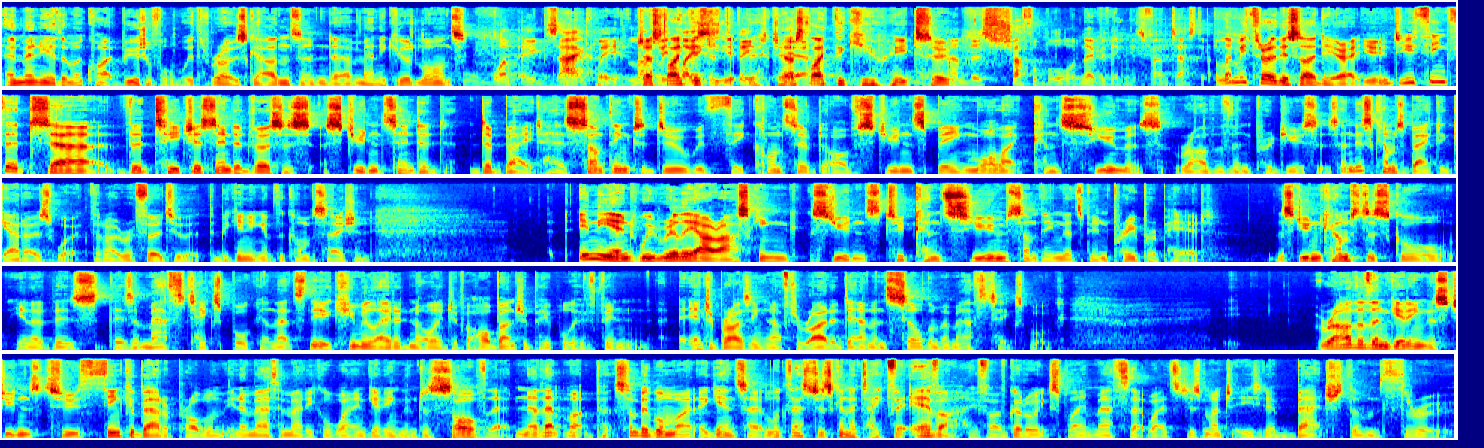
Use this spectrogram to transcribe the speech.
And many of them are quite beautiful with rose gardens and uh, manicured lawns. What, exactly. Lovely just like places the, to be. Just yeah. like the QE2. And there's shuffleboard and everything. It's fantastic. Let me throw this idea at you. Do you think that uh, the teacher centered versus student centered debate has something to do with the concept of students being more like consumers rather than producers? And this comes back to Gatto's work that I referred to at the beginning of the conversation. In the end, we really are asking students to consume something that's been pre prepared the student comes to school, you know, there's there's a maths textbook, and that's the accumulated knowledge of a whole bunch of people who've been enterprising enough to write it down and sell them a maths textbook. Rather than getting the students to think about a problem in a mathematical way and getting them to solve that. Now, that might, some people might again say, "Look, that's just going to take forever if I've got to explain maths that way. It's just much easier to batch them through."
